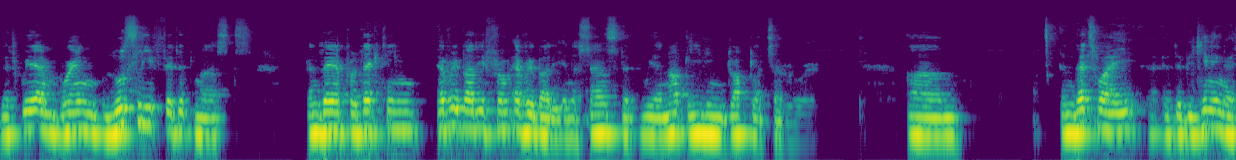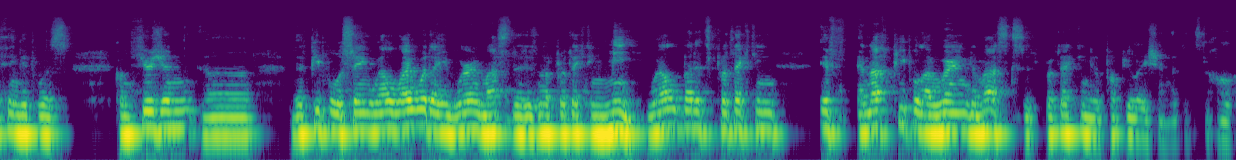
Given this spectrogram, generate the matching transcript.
that we are wearing loosely fitted masks and they are protecting everybody from everybody in a sense that we are not leaving droplets everywhere. Um, and that's why at the beginning, I think it was confusion uh, that people were saying, well, why would I wear a mask that is not protecting me? Well, but it's protecting, if enough people are wearing the masks, it's protecting the population. That's the whole,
